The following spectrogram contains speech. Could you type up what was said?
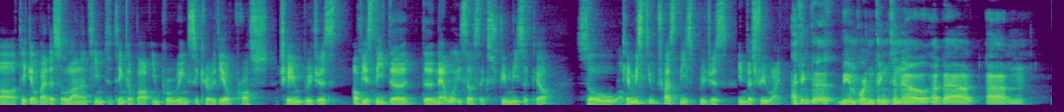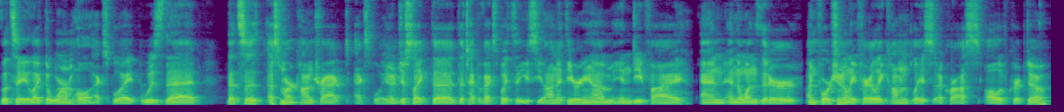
are taken by the Solana team to think about improving security of cross-chain bridges. Obviously, the, the network itself is extremely secure. So, can we still trust these bridges industry wide? I think the the important thing to know about, um, let's say, like the wormhole exploit was that that's a, a smart contract exploit. You know, just like the the type of exploits that you see on Ethereum in DeFi and and the ones that are unfortunately fairly commonplace across all of crypto.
